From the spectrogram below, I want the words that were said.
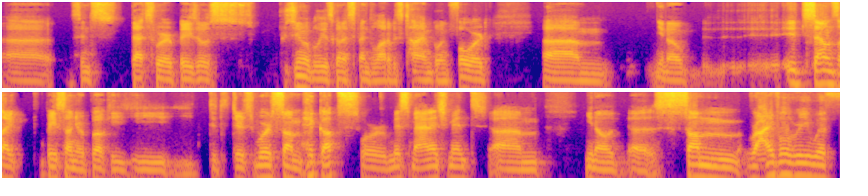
uh, since that's where Bezos presumably is going to spend a lot of his time going forward. Um, you know, it sounds like based on your book, he, he, he there's were some hiccups or mismanagement. Um, you know, uh, some rivalry with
